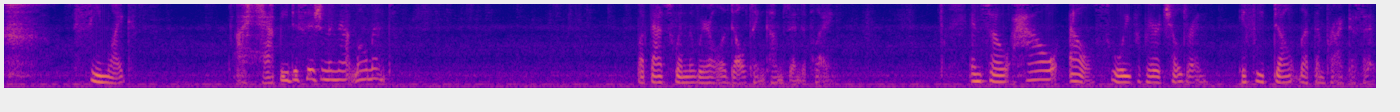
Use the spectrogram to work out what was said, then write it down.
seem like a happy decision in that moment. But that's when the real adulting comes into play. And so, how else will we prepare children if we don't let them practice it?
